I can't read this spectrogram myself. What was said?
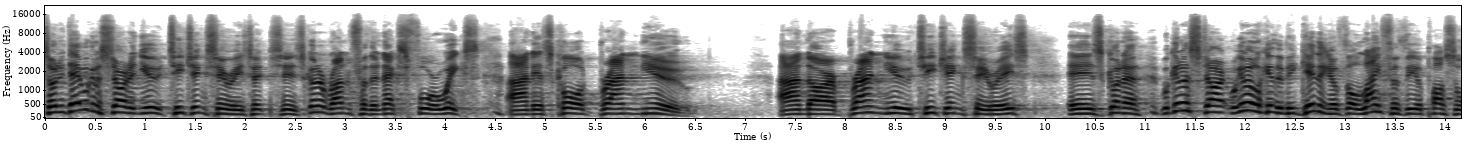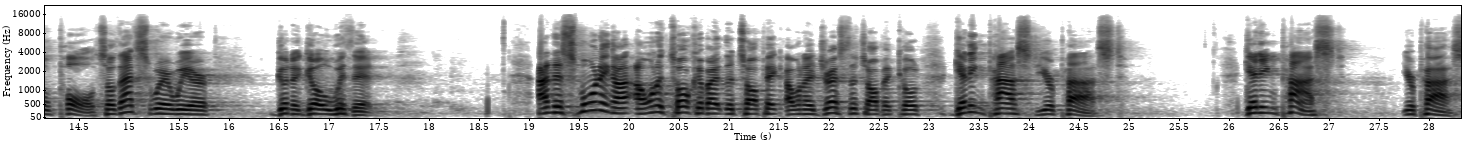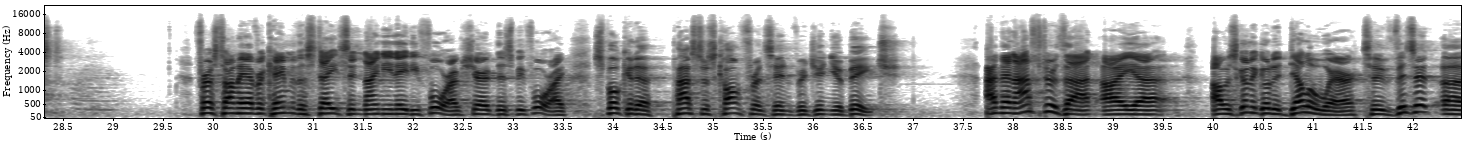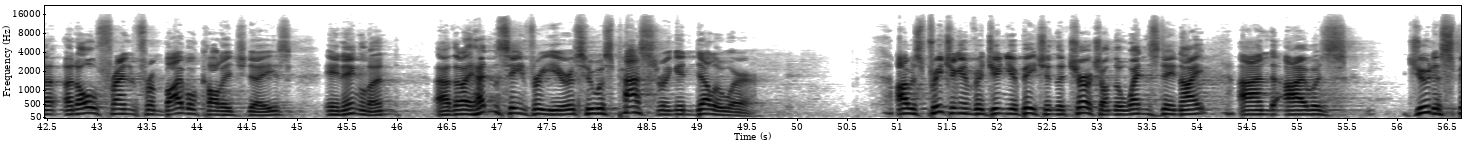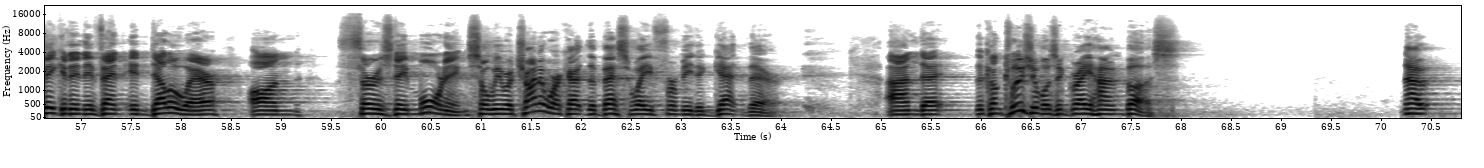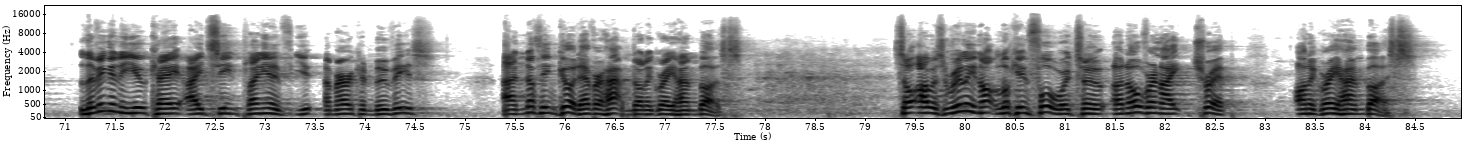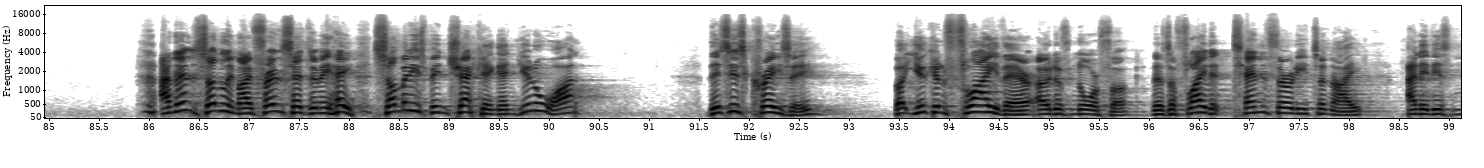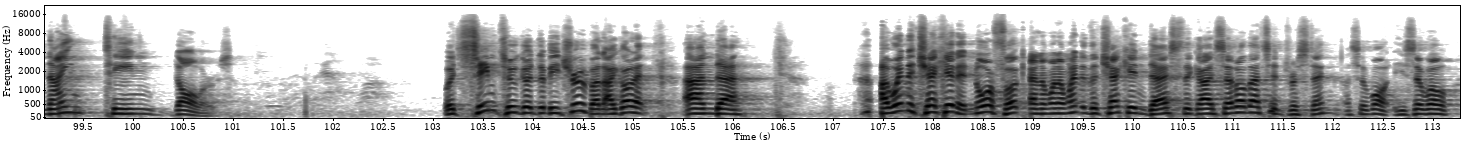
So, today we're going to start a new teaching series. It is going to run for the next four weeks, and it's called Brand New. And our brand new teaching series is going to, we're going to start, we're going to look at the beginning of the life of the Apostle Paul. So, that's where we are going to go with it. And this morning, I, I want to talk about the topic, I want to address the topic called Getting Past Your Past. Getting Past Your Past. First time I ever came to the States in 1984. I've shared this before. I spoke at a pastor's conference in Virginia Beach. And then after that, I, uh, I was going to go to Delaware to visit uh, an old friend from Bible college days in England uh, that I hadn't seen for years who was pastoring in Delaware. I was preaching in Virginia Beach in the church on the Wednesday night, and I was due to speak at an event in Delaware on Thursday morning. So we were trying to work out the best way for me to get there. And uh, the conclusion was a Greyhound bus. Now, living in the UK, I'd seen plenty of American movies, and nothing good ever happened on a Greyhound bus. So I was really not looking forward to an overnight trip on a Greyhound bus. And then suddenly my friend said to me, Hey, somebody's been checking, and you know what? This is crazy, but you can fly there out of Norfolk. There's a flight at 10:30 tonight, and it is $19. Which seemed too good to be true, but I got it. And uh, I went to check in at Norfolk, and when I went to the check in desk, the guy said, Oh, that's interesting. I said, What? He said, Well,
